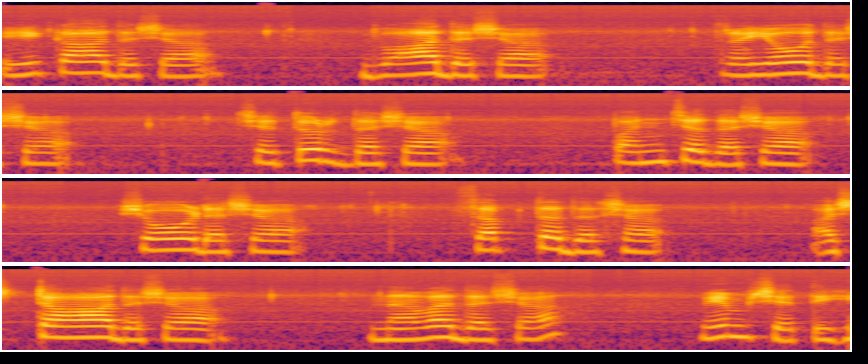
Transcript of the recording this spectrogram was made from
एकादश द्वादश त्रयोदश चतुर्दश पञ्चदश षोडश सप्तदश अष्टादश नवदश विंशतिः।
